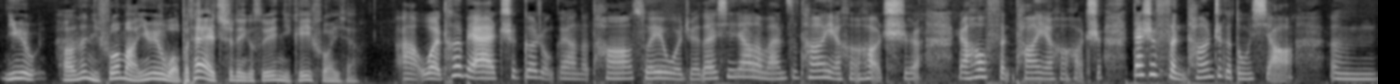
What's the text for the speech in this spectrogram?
因为啊，那你说嘛，因为我不太爱吃那个，所以你可以说一下。啊。我特别爱吃各种各样的汤，所以我觉得新疆的丸子汤也很好吃，然后粉汤也很好吃。但是粉汤这个东西啊，嗯，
